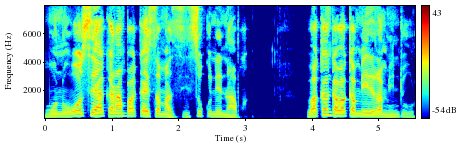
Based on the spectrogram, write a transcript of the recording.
Munhu wose akaramba akaisa maziso kune nhapwa. Vakanga vakamirira mhinduro.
